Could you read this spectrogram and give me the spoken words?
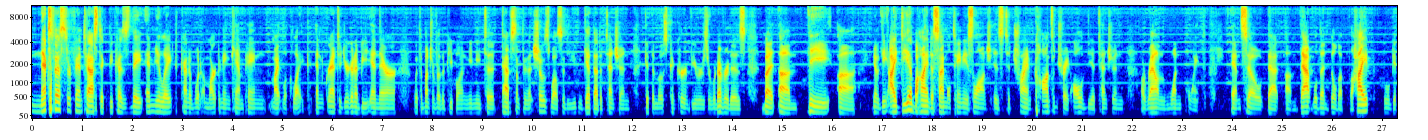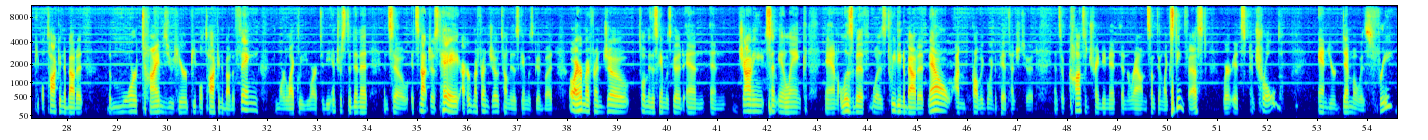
Next Fests are fantastic because they emulate kind of what a marketing campaign might look like. And granted, you're going to be in there with a bunch of other people and you need to have something that shows well so that you can get that attention get the most concurrent viewers or whatever it is. But um, the uh, you know the idea behind a simultaneous launch is to try and concentrate all of the attention around one point. And so that um, that will then build up the hype. It will get people talking about it the more times you hear people talking about a thing the more likely you are to be interested in it. And so it's not just, hey, I heard my friend Joe tell me this game was good, but oh, I heard my friend Joe told me this game was good, and and Johnny sent me a link, and Elizabeth was tweeting about it. Now I'm probably going to pay attention to it. And so concentrating it in around something like Steamfest, where it's controlled and your demo is free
